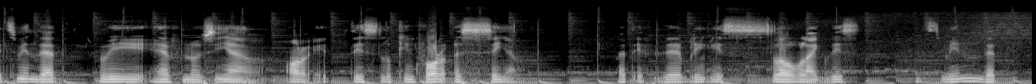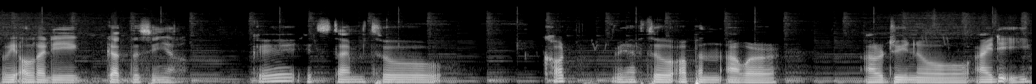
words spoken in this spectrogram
it means that we have no signal or it is looking for a signal. But if the blink is slow like this it means that we already got the signal. Okay it's time to code we have to open our Arduino IDE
